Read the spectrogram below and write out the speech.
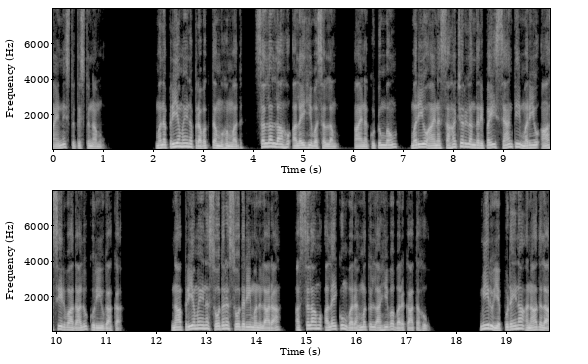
ఆయన్ని స్తుతిస్తున్నాము. మన ప్రియమైన ప్రవక్త ముహమ్మద్ సల్లల్లాహు అలైహి వసల్లం ఆయన కుటుంబం మరియు ఆయన సహచరులందరిపై శాంతి మరియు ఆశీర్వాదాలు కురియుగాక. నా ప్రియమైన సోదర సోదరీమనులారా అస్సలాము అలైకుం వరహమతుల్లాహి వ బరకాతహు మీరు ఎప్పుడైనా అనాథలా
